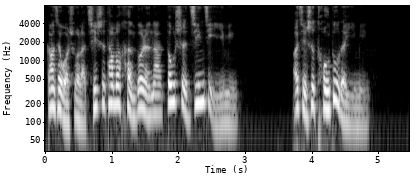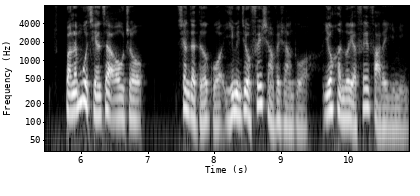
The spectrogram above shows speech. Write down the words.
刚才我说了，其实他们很多人呢都是经济移民，而且是偷渡的移民。本来目前在欧洲，现在德国移民就非常非常多，有很多也非法的移民。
